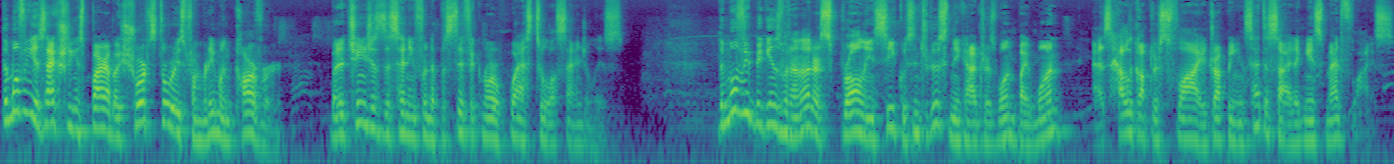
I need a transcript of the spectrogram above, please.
The movie is actually inspired by short stories from Raymond Carver, but it changes the setting from the Pacific Northwest to Los Angeles. The movie begins with another sprawling sequence introducing the characters one by one as helicopters fly, dropping insecticide against medflies.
